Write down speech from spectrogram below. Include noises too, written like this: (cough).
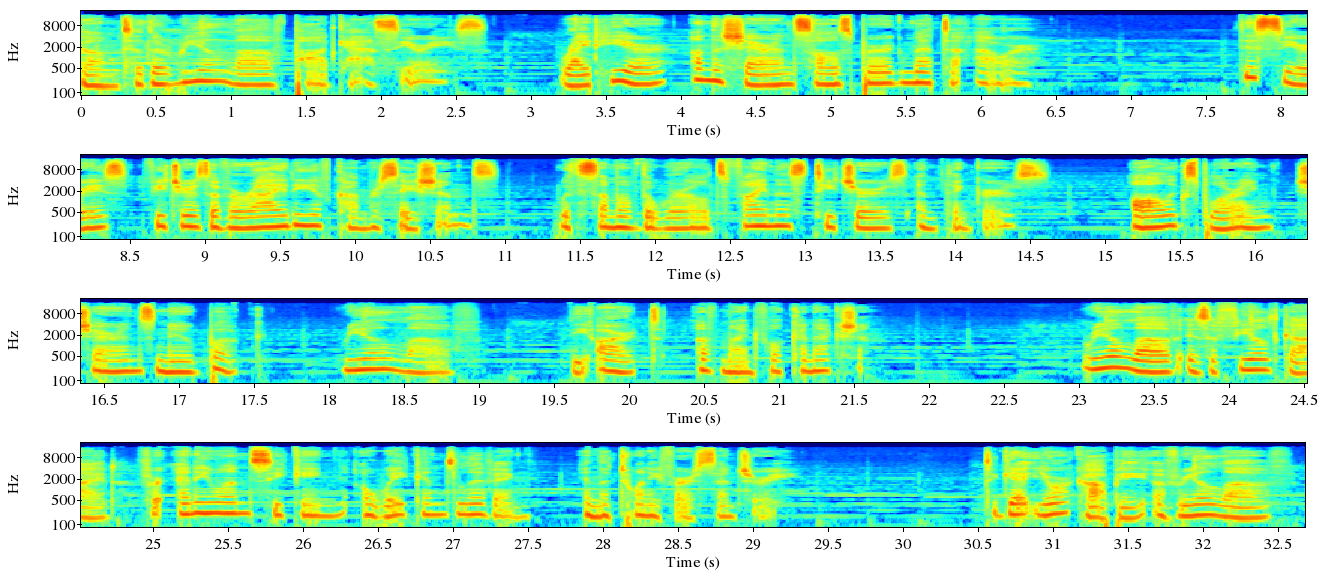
Welcome to the Real Love podcast series, right here on the Sharon Salzberg Metta Hour. This series features a variety of conversations with some of the world's finest teachers and thinkers, all exploring Sharon's new book, Real Love The Art of Mindful Connection. Real Love is a field guide for anyone seeking awakened living in the 21st century. To get your copy of Real Love,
